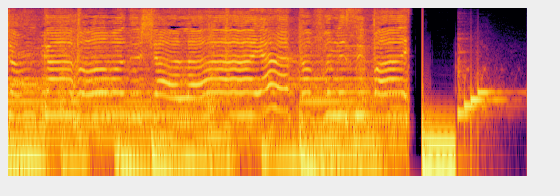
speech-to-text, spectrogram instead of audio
some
